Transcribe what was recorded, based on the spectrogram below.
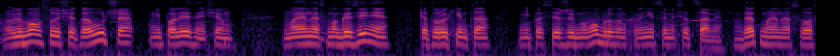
В любом случае это лучше и полезнее, чем майонез в магазине, который каким-то непостижимым образом хранится месяцами. Этот майонез у вас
